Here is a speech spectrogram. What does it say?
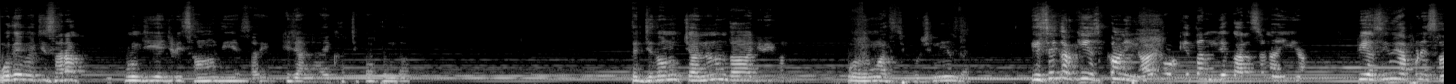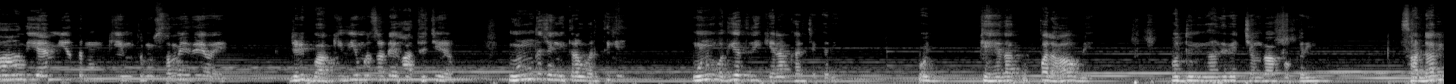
ਉਹਦੇ ਵਿੱਚ ਸਾਰਾ ਪੂੰਜੀ ਹੈ, ਜਿਹੜੀ ਸਾਹ ਦੀ ਹੈ, ਸਾਰੀ ਖਜ਼ਾਨਾ ਇਹ ਖਰਚ ਕਰ ਦਿੰਦਾ। ਤੇ ਜਦੋਂ ਉਹਨੂੰ ਚਾਨਣ ਹੁੰਦਾ ਜਿਹੜੀ ਉਹਦੇ ਹੱਥ 'ਚ ਕੁਝ ਨਹੀਂ ਹੁੰਦਾ। ਇਸੇ ਕਰਕੇ ਇਸ ਕਹਾਣੀ ਨਾਲ ਜੋੜ ਕੇ ਤੁਹਾਨੂੰ ਇਹ ਗੱਲ ਸੁਣਾਈ ਆ ਵੀ ਅਸੀਂ ਵੀ ਆਪਣੇ ਸਾਹਾਂ ਦੀ ਅਹਿਮੀਅਤ ਨੂੰ, ਕੀਮਤ ਨੂੰ ਸਮਝਦੇ ਹੋਏ, ਜਿਹੜੀ ਬਾਕੀ ਦੀ ਉਮਰ ਸਾਡੇ ਹੱਥ 'ਚ ਆ, ਉਹਨੂੰ ਤਾਂ ਚੰਗੀ ਤਰ੍ਹਾਂ ਵਰਤੀਏ। ਉਹਨੂੰ ਵਧੀਆ ਤਰੀਕੇ ਨਾਲ ਖਰਚ ਕਰੀ। ਉਹ ਕਿਸੇ ਦਾ ਕੋਈ ਭਲਾ ਹੋਵੇ, ਉਹ ਦੁਨੀਆ ਦੇ ਵਿੱਚ ਚੰਗਾ ਕੋ ਕਰੀ। ਸਾਡਾ ਵੀ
